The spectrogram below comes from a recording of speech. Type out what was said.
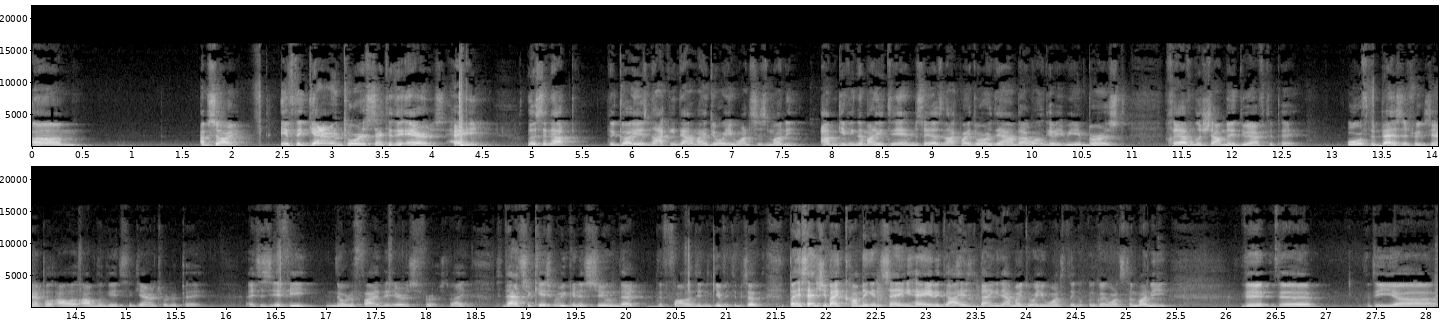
Um, I'm sorry. If the guarantor said to the heirs, "Hey, listen up. The guy is knocking down my door. He wants his money. I'm giving the money to him, so he doesn't knock my door down, but I want to get reimbursed." Chayav and they do have to pay. Or if the bezin, for example, obligates the guarantor to pay, it's as if he notified the heirs first, right? So that's the case where we can assume that the father didn't give it to me. So, but essentially, by coming and saying, "Hey, the guy is banging down my door. He wants the, the guy wants the money," the the the uh,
